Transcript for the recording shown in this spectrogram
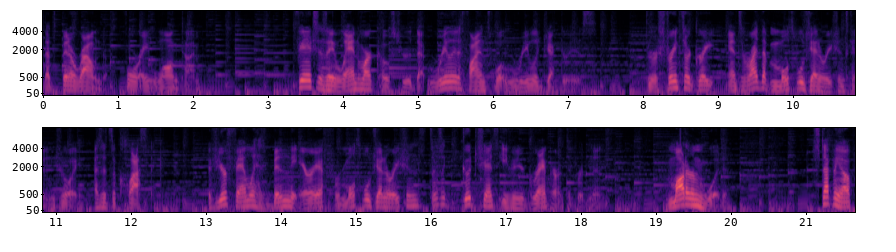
that's been around for a long time. Phoenix is a landmark coaster that really defines what real ejector is. The restraints are great, and it's a ride that multiple generations can enjoy, as it's a classic. If your family has been in the area for multiple generations, there's a good chance even your grandparents have ridden it. Modern Wood. Stepping up,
